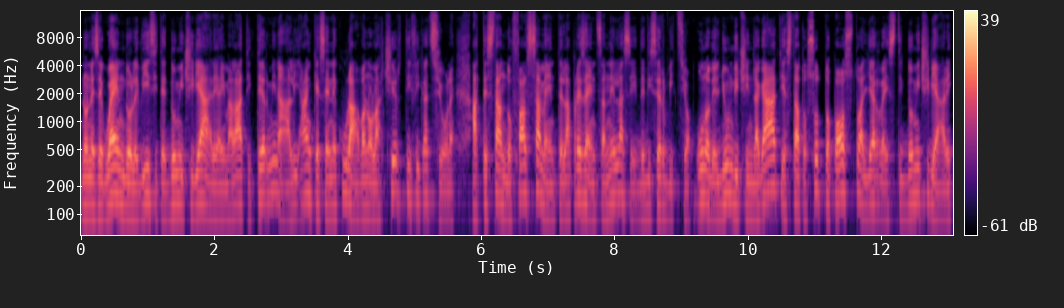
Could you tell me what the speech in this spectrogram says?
non eseguendo le visite domiciliari ai malati terminali anche se ne curavano la certificazione, attestando falsamente la presenza nella sede di servizio. Uno degli undici indagati è stato sottoposto agli arresti domiciliari,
